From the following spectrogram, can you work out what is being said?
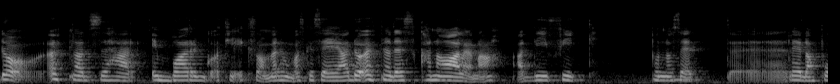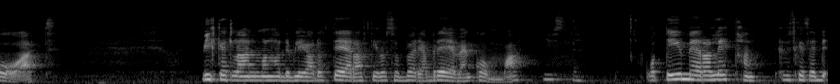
då öppnades det här embargot liksom, eller hur man ska säga, då öppnades kanalerna, att de fick på något sätt eh, reda på att vilket land man hade blivit adopterad till och så började breven komma. Just det. Och det är ju mera lätt, hur ska jag säga,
